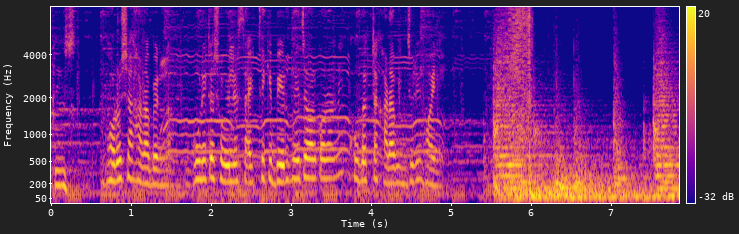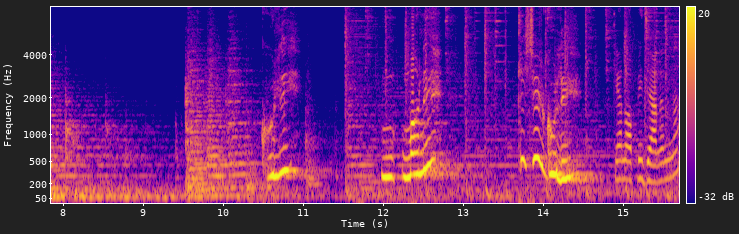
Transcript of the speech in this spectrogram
প্লিজ ভরসা হারাবেন না গুলিটা শরীরের সাইড থেকে বের হয়ে যাওয়ার কারণে খুব একটা খারাপ ইঞ্জুরি হয়নি গুলি মানে কিসের গুলি কেন আপনি জানেন না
